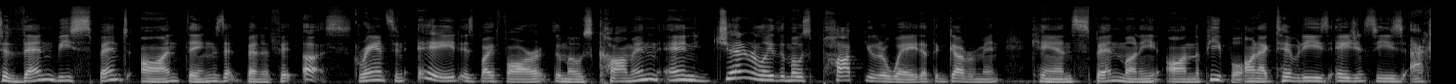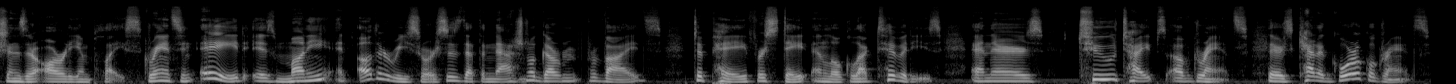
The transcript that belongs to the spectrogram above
to then be spent on things that benefit us. Grants and aid is by far the most common and generally the most popular way that the government can spend money on the people, on activities, agencies, actions that are already in place. Grants and aid is money and other resources that the national government provides to pay for state and local activities. And there's two types of grants. There's categorical grants,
